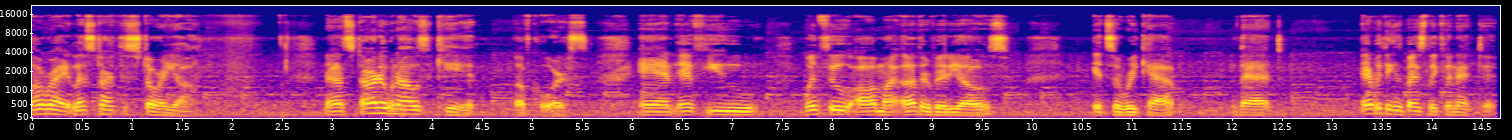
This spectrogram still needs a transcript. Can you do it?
All right, let's start the story, y'all. Now, it started when I was a kid, of course. And if you went through all my other videos, it's a recap that everything is basically connected.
